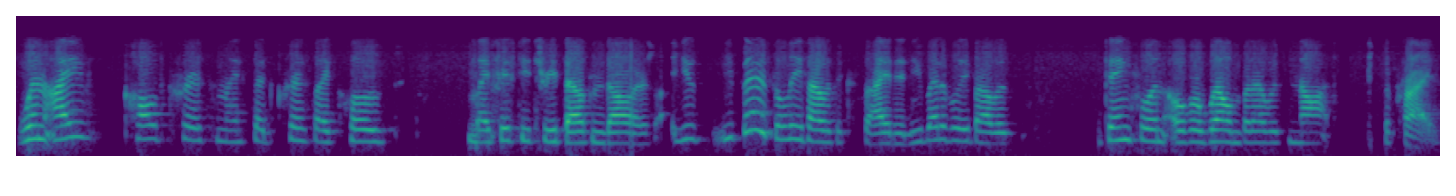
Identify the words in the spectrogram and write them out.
When I called Chris and I said, Chris, I closed my fifty-three thousand dollars. You you better believe I was excited. You better believe I was thankful and overwhelmed, but I was not surprised.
